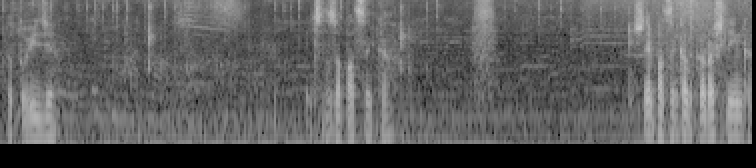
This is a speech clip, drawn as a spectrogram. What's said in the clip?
Kto tu idzie? Co za pacynka? Czy nie pacynka, tylko roślinka.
